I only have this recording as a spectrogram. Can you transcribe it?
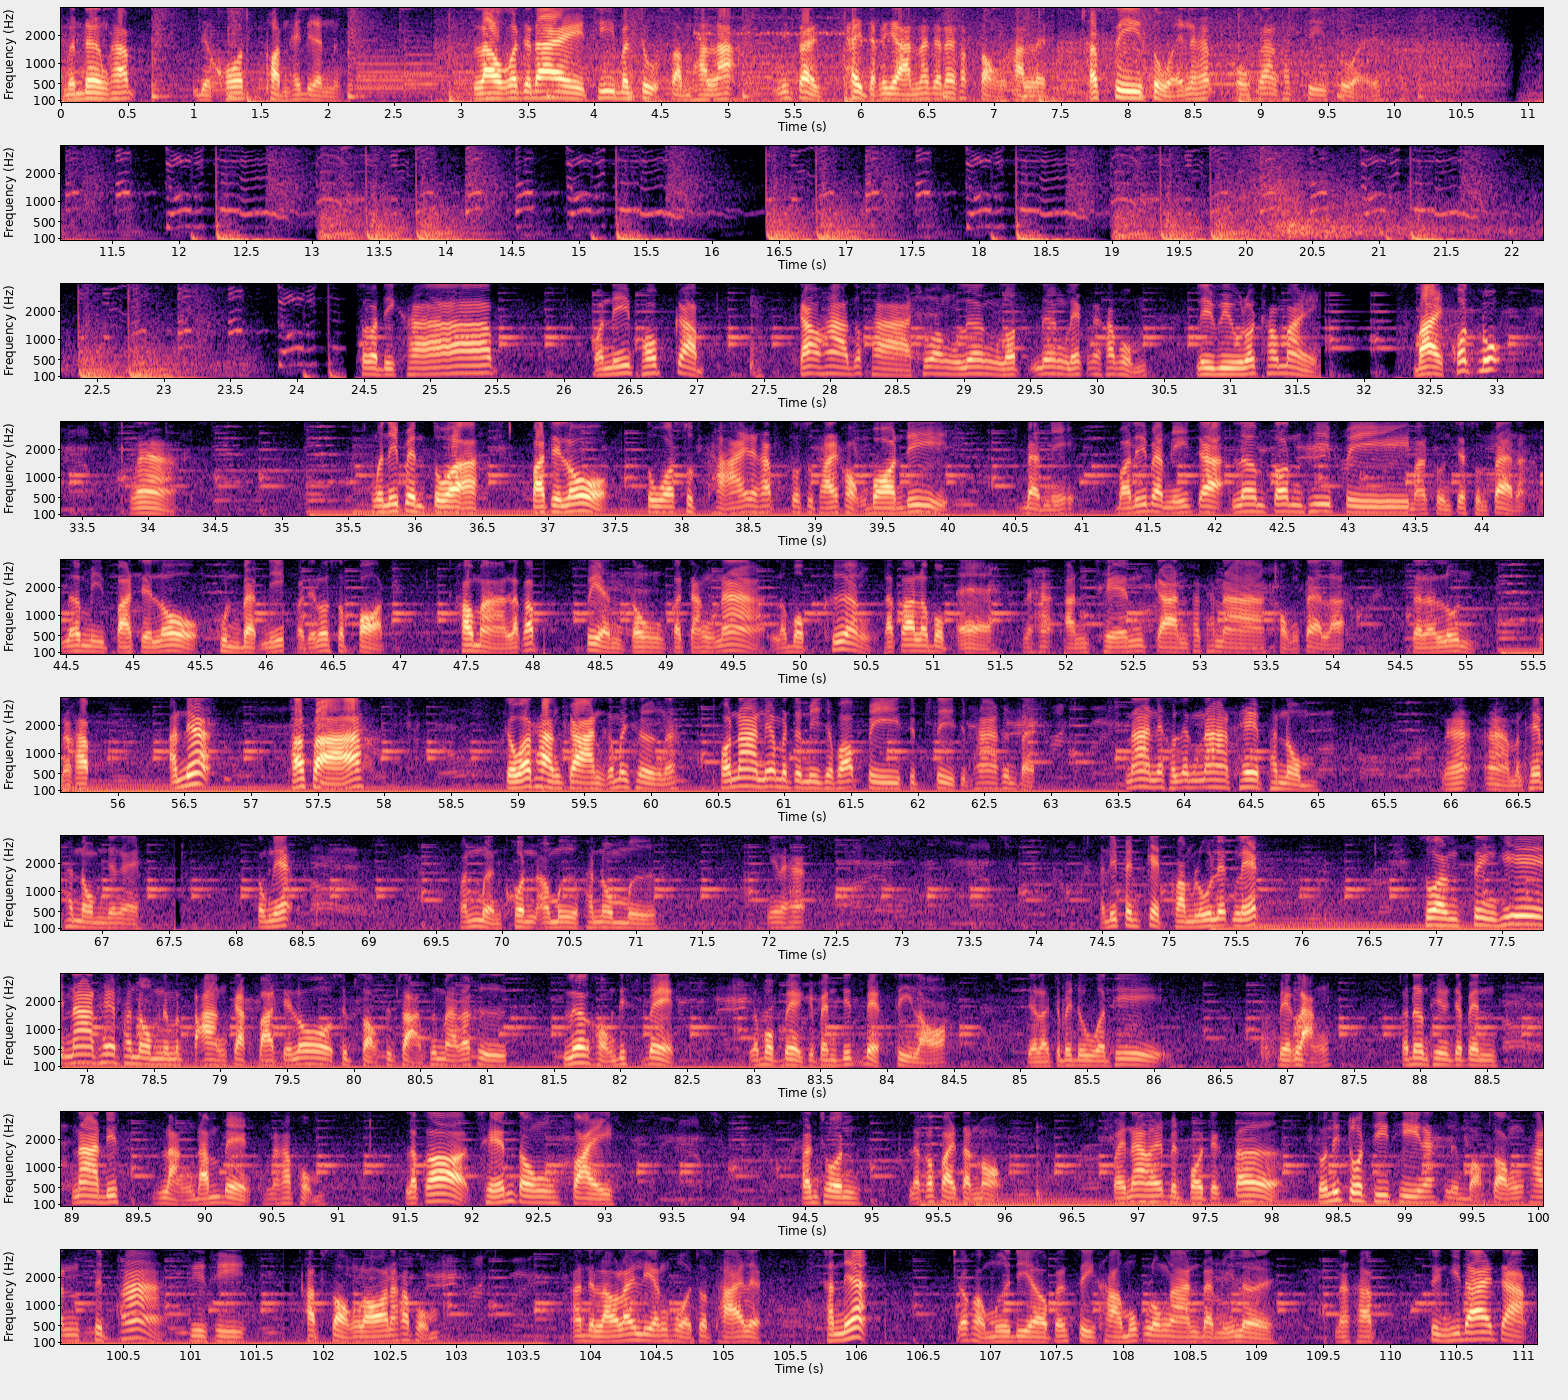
เหมือนเดิมครับ เดี๋ยวโค้ดผ่อนให้เดือนหนึ่งเราก็จะได้ที่บรรจุสัมภาระนี่ใส่ใส่จักรยานน่าจะได้สักสองคันเลย คัสซีสวยนะครับโครงสร้างคัสซีสวย สวัสดีครับ วันนี้พบกับ 95ตุกคาช่วงเรื่องรถเรื่องเล็กนะครับผม รีวิวรถเข้าใหม่บายโคตรนุนะวันนี้เป็นตัวปาเจโ o ตัวสุดท้ายนะครับ ตัวสุดท้ายของบอดี้แบบนี้บอดี้แบบนี้จะเริ่มต้นที่ปีมา0708อะเริ่มมีปาเจโ o คุณแบบนี้ปาเจโ o สปอร์ตเข้ามาแล้วก็เปลี่ยนตรงกระจังหน้าระบบเครื่อง แล้วก็ระบบแอร์นะฮะอันเชนการพัฒนาของแต่ละแต่ละรุ่นนะครับ อันเนี้ย ภาษาจะว่าทางการก็ไม่เชิงนะ เพราะหน้าเนี้ยมันจะมีเฉพาะปี 14 15 ขึ้นไป หน้าเนี้ยเขาเรียกหน้าเทพพนมนะฮะอ่ามันเทพพนมยังไง ตรงเนี้ยมันเหมือนคนเอามือพนมมือนี่นะฮะอันนี้เป็นเกร็ดความรู้เล็กๆ ส่วนสิ่งที่หน้าเทพพนมเนี่ยมันต่างจากปาเจโร่12 13 ขึ้นมาก็คือ เรื่องของดิสเบรกระบบเบรกจะเป็นดิสเบรก4ล้อ เดี๋ยวเราจะไปดูกันที่ เบรกหลัง ก็เดิมทีมันจะเป็นหน้าดิสหลังดัมเบรกนะครับผม แล้วก็เชนตรงไฟกันชนแล้วก็ไฟตัดหมอก ไฟหน้าก็จะเป็นโปรเจคเตอร์ ตัวนี้ตัว GT นะลืมบอก 2015 GT ขับ 2 ล้อนะครับผม อันเดี๋ยวเราไล่เรียงหัวจดท้ายเลย คันเนี้ยเจ้าของมือเดียวเป็นสีขาวมุกโรงงานแบบนี้เลยนะครับ สิ่งที่ได้จาก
